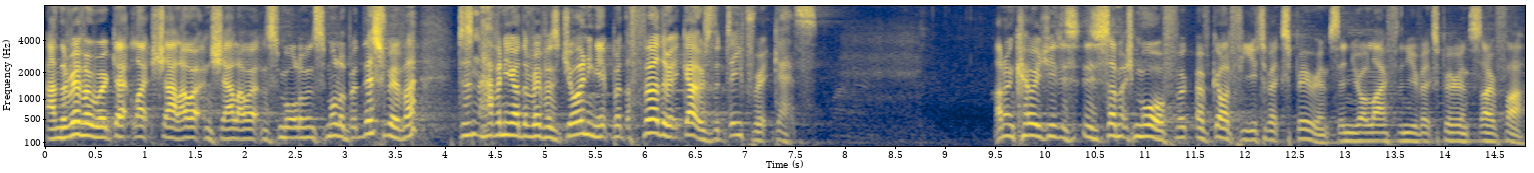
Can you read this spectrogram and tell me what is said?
and the river would get like shallower and shallower and smaller and smaller. But this river doesn't have any other rivers joining it, but the further it goes, the deeper it gets. I'd encourage you, there's, so much more for, of God for you to experience in your life than you've experienced so far.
